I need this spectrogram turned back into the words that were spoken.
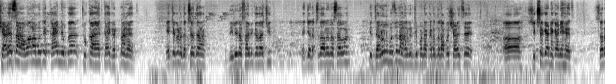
शाळेच्या आवारामध्ये काय नेमकं चुका आहेत काय घटना आहेत याच्याकडे दक्षता दिली नसावी कदाचित त्यांच्या लक्षात आलं नसावं की जाणून बुजून हलगर्जीपणा करण्यात आला. आपण शाळेचे शिक्षक या ठिकाणी आहेत. सर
